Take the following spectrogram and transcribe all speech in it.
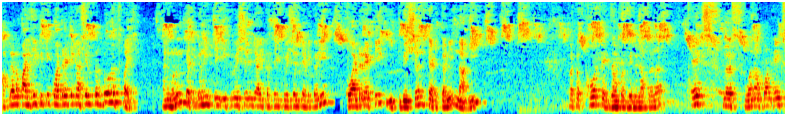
आपल्याला पाहिजे किती क्वाड्रॅटिक असेल तर दोनच पाहिजे. आणि म्हणून त्या ठिकाणी जे इक्वेशन जे आहे तर ते इक्वेशन त्या ठिकाणी क्वाड्रॅटिक इक्वेशन त्या ठिकाणी नाही. आता फोर्थ एक्झाम्पल दिलेलं आपल्याला. X plus one upon x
